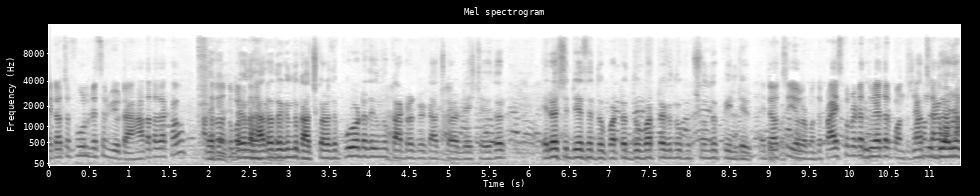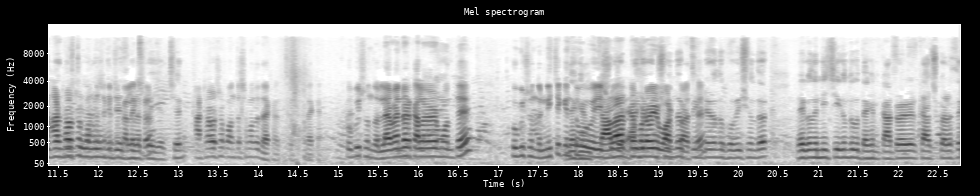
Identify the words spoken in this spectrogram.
এটা হচ্ছে ফুল ড্রেসের ভিউটা হাতাটা দেখাও হাতাটা দুপাট্টা এটা কিন্তু হাতাতে কিন্তু কাজ করা আছে পুরোটাতে কিন্তু কাট ওয়ার্কের কাজ করা ড্রেসটার ভিতর এটা হচ্ছে ড্রেসের দুপাট্টা দুপাট্টা কিন্তু খুব সুন্দর প্রিন্টের এটা হচ্ছে ইয়েলোর মধ্যে। প্রাইস পড়বে এটা দুই হাজার পঞ্চাশ। এখন টাকা পঞ্চাশ কিছু কালেকশন পেয়ে যাচ্ছেন। আঠারোশো পঞ্চাশের মধ্যে দেখাচ্ছে দেখেন। খুবই সুন্দর। ল্যাভেন্ডার কালারের মধ্যে খুবই সুন্দর। নিচে কিন্তু ওই কালারটা এমব্রয়ডারি ওয়ার্ক করা আছে। প্রিন্টটা কিন্তু খুবই সুন্দর। এটা কিন্তু নিচে কিন্তু দেখেন কাট ওয়ার্কের কাজ করা আছে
